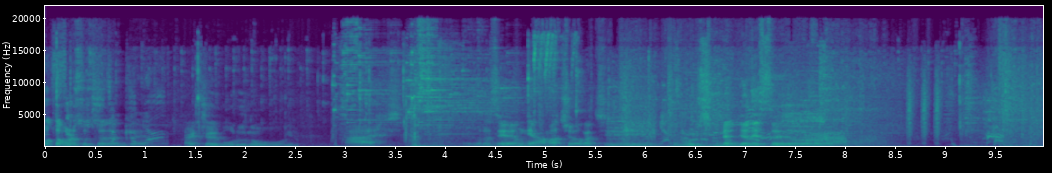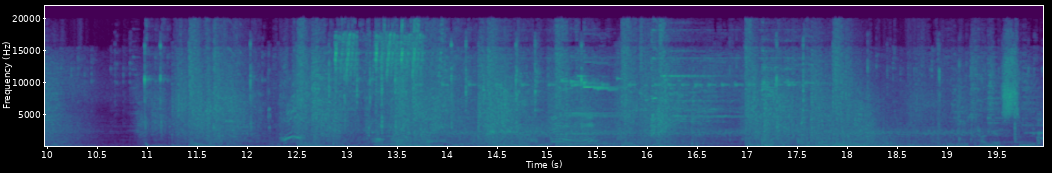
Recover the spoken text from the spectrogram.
아 그니까 막고 더블로 썼어야 되는데 할 줄 모르노. 아이씨. 왜 그러세요? 형님 아마추어 같이. 롤 십몇 년 했어요. 당했습니다.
